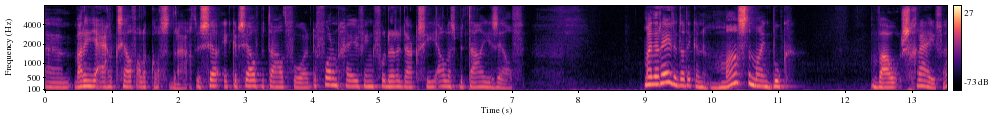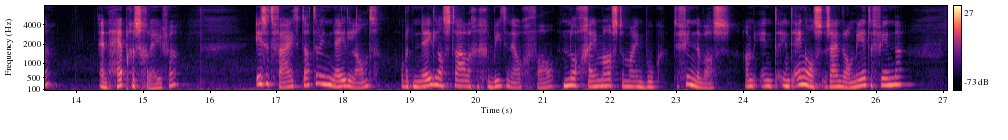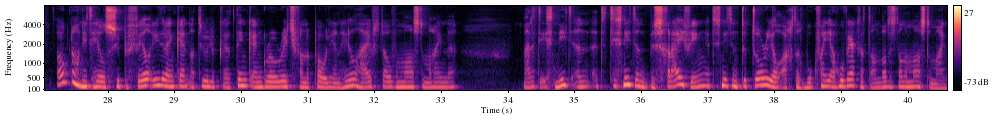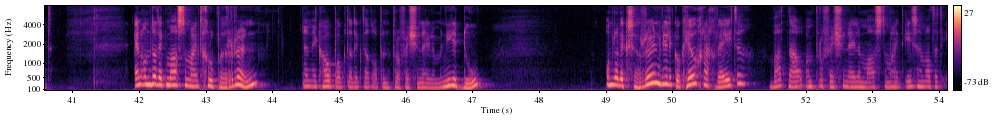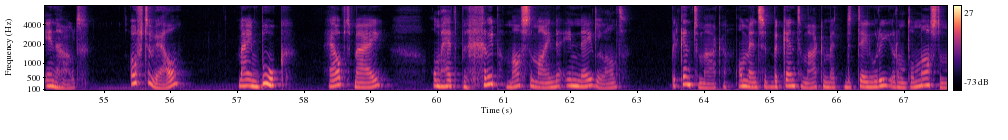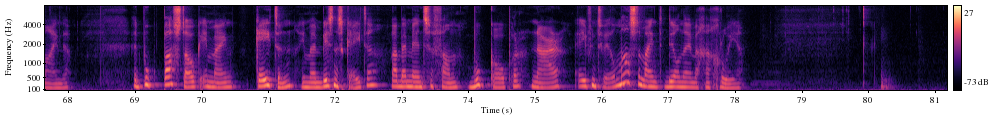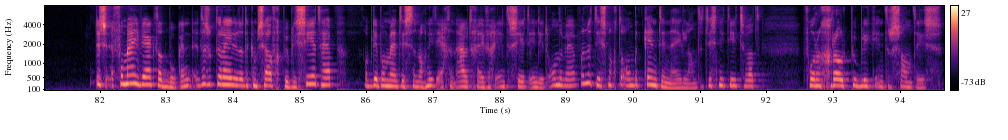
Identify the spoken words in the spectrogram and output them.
um, waarin je eigenlijk zelf alle kosten draagt. Dus ik heb zelf betaald voor de vormgeving, voor de redactie, alles betaal je zelf. Maar de reden dat ik een mastermind boek wou schrijven en heb geschreven, is het feit dat er in Nederland, op het Nederlandstalige gebied in elk geval, nog geen mastermind boek te vinden was. In, het Engels zijn er al meer te vinden. Ook nog niet heel superveel. Iedereen kent natuurlijk uh, Think and Grow Rich van Napoleon Hill. Hij heeft het over masterminden. Maar het is niet een, het, is niet een beschrijving, het is niet een tutorial-achtig boek van ja, hoe werkt dat dan? Wat is dan een mastermind? En omdat ik mastermind groepen run, en ik hoop ook dat ik dat op een professionele manier doe, omdat ik ze run, wil ik ook heel graag weten wat nou een professionele mastermind is en wat het inhoudt. Oftewel, mijn boek helpt mij om het begrip masterminden in Nederland bekend te maken. Om mensen bekend te maken met de theorie rondom masterminden. Het boek past ook in mijn keten, in mijn businessketen, waarbij mensen van boekkoper naar eventueel mastermind deelnemer gaan groeien. Dus voor mij werkt dat boek. En dat is ook de reden dat ik hem zelf gepubliceerd heb. Op dit moment is er nog niet echt een uitgever geïnteresseerd in dit onderwerp, want het is nog te onbekend in Nederland. Het is niet iets wat voor een groot publiek interessant is.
